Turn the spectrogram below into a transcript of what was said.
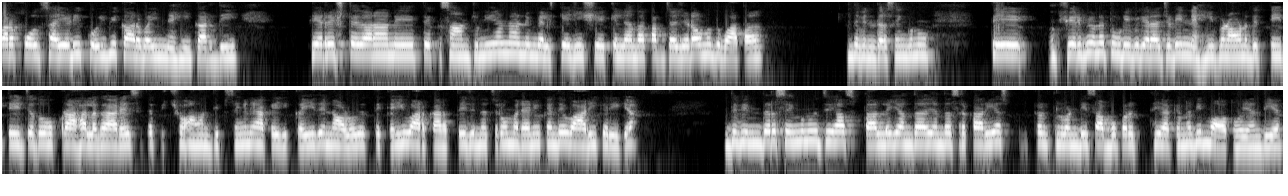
ਪਰ ਪੁਲਿਸ ਆ ਜਿਹੜੀ ਕੋਈ ਵੀ ਕਾਰਵਾਈ ਨਹੀਂ ਕਰਦੀ। ਫਿਰ ਰਿਸ਼ਤੇਦਾਰਾਂ ਨੇ ਤੇ ਕਿਸਾਨ ਯੂਨੀਅਨਾਂ ਨੇ ਮਿਲ ਕੇ ਜੀ 6 ਕਿੱਲਿਆਂ ਦਾ ਕਬਜ਼ਾ ਜਿਹੜਾ ਉਹਨੂੰ ਦਵਾਤਾ ਦਵਿੰਦਰ ਸਿੰਘ ਨੂੰ ਤੇ ਫਿਰ ਵੀ ਉਹਨੇ ਤੂੜੀ ਵਗੈਰਾ ਜਿਹੜੀ ਨਹੀਂ ਬਣਾਉਣ ਦਿੱਤੀ ਤੇ ਜਦੋਂ ਉਹ ਕਰਾਹਾ ਲਗਾ ਰਹੇ ਸੀ ਤਾਂ ਪਿੱਛੋਂ ਅਮਨਦੀਪ ਸਿੰਘ ਨੇ ਆ ਕੇ ਜੀ ਕਈ ਦੇ ਨਾਲ ਉਹਦੇ ਉੱਤੇ ਕਈ ਵਾਰ ਕਰਤੇ, ਜਿੰਨਾ ਚਿਰ ਉਹ ਮਰਿਆ ਨਹੀਂ, ਉਹ ਕਹਿੰਦੇ ਵਾਰ ਹੀ ਕਰੀ ਗਿਆ। ਦਵਿੰਦਰ ਸਿੰਘ ਨੂੰ ਜੀ ਹਸਪਤਾਲ ਲੈ ਜਾਂਦਾ ਜਾਂਦਾ ਸਰਕਾਰੀ ਹਸਪਤਾਲ, ਤਲਵੰਡੀ ਸਾਬੋ ਪਰ ਉੱਥੇ ਆ ਕੇ ਉਹਨਾਂ ਦੀ ਮੌਤ ਹੋ ਜਾਂਦੀ ਹੈ।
